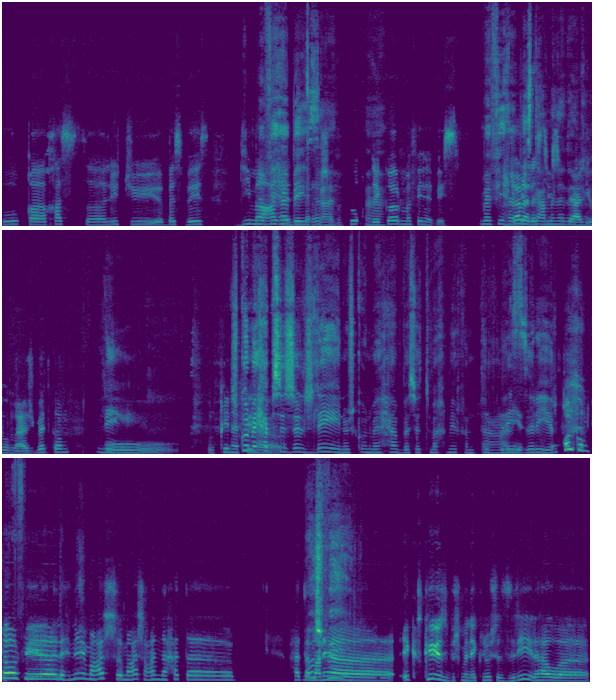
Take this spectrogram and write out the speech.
فوق خس laitue بسباس ديما ما فيها بيس فوق آه. ديكور ما فيها بيس. ما فيها بيس تعمل نتاع هذاك. اليوم عجبتكم؟ و... ولقينا شكون ما يحبش الجلجلين وشكون ما يحبش التمخميخ في متاع الزرير. نقول لكم توا في لهنا ما عادش ما عادش عندنا حتى حتى معناها excuse باش ما ناكلوش الزرير هو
